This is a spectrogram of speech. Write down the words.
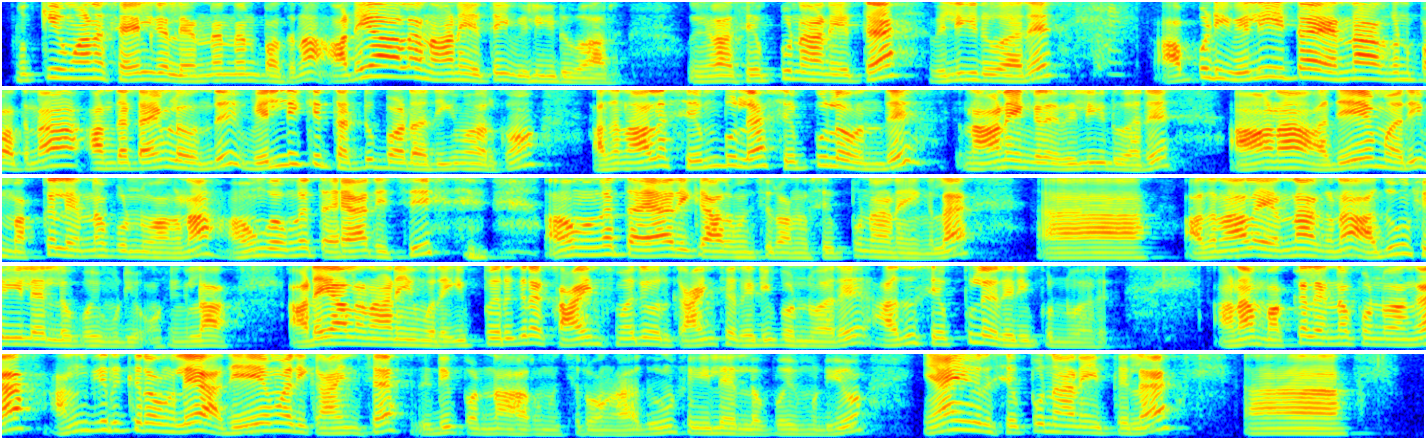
முக்கியமான செயல்கள் என்னென்னு பார்த்தோன்னா அடையாள நாணயத்தை வெளியிடுவார். ஓகேங்களா? செப்பு நாணயத்தை வெளியிடுவார். அப்படி வெளியிட்டால் என்ன ஆகுன்னு பார்த்தோன்னா அந்த டைமில் வந்து வெள்ளிக்கு தட்டுப்பாடு அதிகமாக இருக்கும். அதனால் செம்பில் செப்பில் வந்து நாணயங்களை வெளியிடுவார். ஆனால் அதே மாதிரி மக்கள் என்ன பண்ணுவாங்கன்னா அவங்கவுங்க தயாரித்து அவங்கவுங்க தயாரிக்க ஆரம்பிச்சிருவாங்க செப்பு நாணயங்களை. அதனால் என்ன ஆகுனா அதுவும் ஃபெயிலியரில் போய் முடியும். ஓகேங்களா? அடையாள நாணய முறை. இப்போ இருக்கிற காயின்ஸ் மாதிரி ஒரு காயின்ஸை ரெடி பண்ணுவார். அதுவும் செப்பில் ரெடி பண்ணுவார். ஆனால் மக்கள் என்ன பண்ணுவாங்க? அங்கே இருக்கிறவங்களே அதே மாதிரி காயின்ஸை ரெடி பண்ண ஆரம்பிச்சிருவாங்க. அதுவும் ஃபெயிலியரில் போய் முடியும். ஏன் இவர் செப்பு நாணயத்தில்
